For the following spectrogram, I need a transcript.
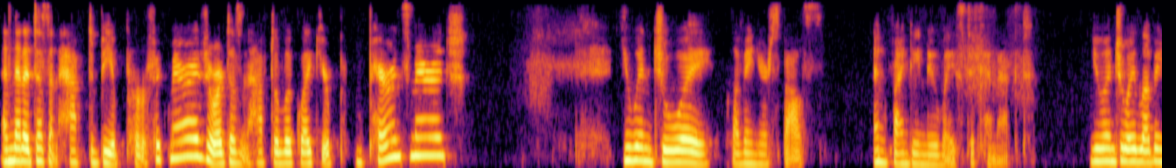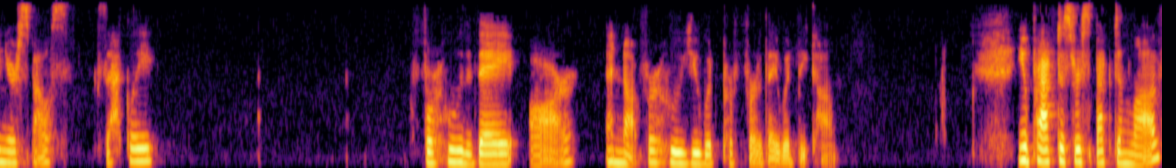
and that it doesn't have to be a perfect marriage or it doesn't have to look like your parents' marriage. You enjoy loving your spouse and finding new ways to connect. You enjoy loving your spouse exactly for who they are and not for who you would prefer they would become. You practice respect and love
